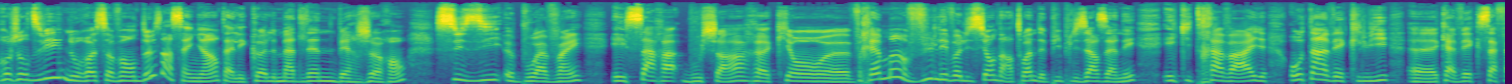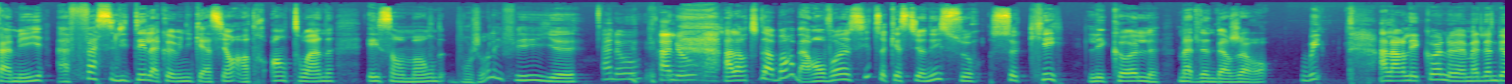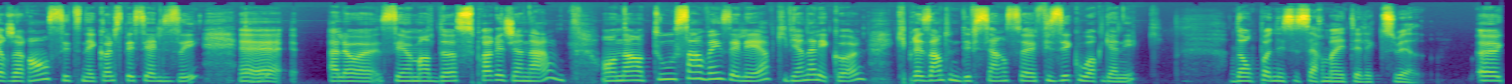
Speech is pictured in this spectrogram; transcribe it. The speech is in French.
Aujourd'hui, nous recevons deux enseignantes à l'école Madeleine Bergeron, Suzy Boivin et Sarah Bouchard, euh, qui ont euh, vraiment vu l'évolution d'Antoine depuis plusieurs années et qui travaillent autant avec lui euh, qu'avec sa famille à faciliter la communication entre Antoine et son monde. Bonjour les filles. Allô? Allô. Alors tout d'abord, ben, on va essayer de se questionner sur ce qu'est l'école Madeleine Bergeron. Oui. Alors, l'école euh, Madeleine Bergeron, c'est une école spécialisée. Euh, alors, c'est un mandat suprarégional. On a en tout 120 élèves qui viennent à l'école qui présentent une déficience euh, physique ou organique. Donc, pas nécessairement intellectuelle.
